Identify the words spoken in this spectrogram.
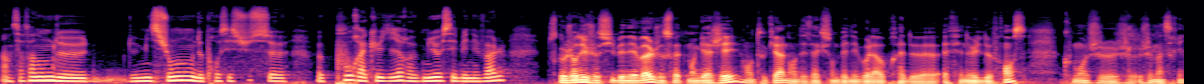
un certain nombre de, de missions, de processus pour accueillir mieux ces bénévoles. Parce qu'aujourd'hui, je suis bénévole, je souhaite m'engager, en tout cas, dans des actions de bénévolat auprès de FNE Île-de-France. Comment je, m'inscris?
